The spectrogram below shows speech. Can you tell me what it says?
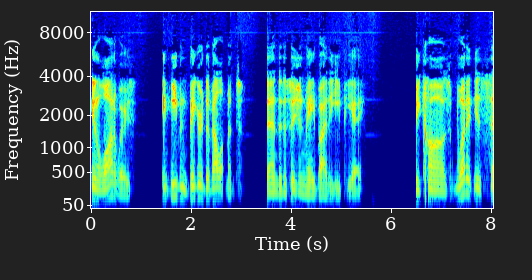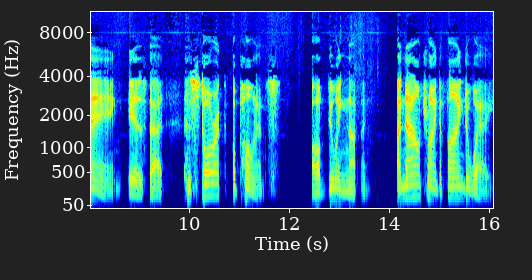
in a lot of ways, an even bigger development than the decision made by the EPA. Because what it is saying is that historic opponents of doing nothing are now trying to find a way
